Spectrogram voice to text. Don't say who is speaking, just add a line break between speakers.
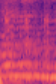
Why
